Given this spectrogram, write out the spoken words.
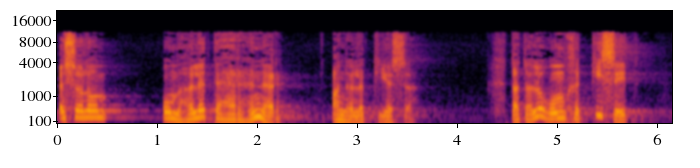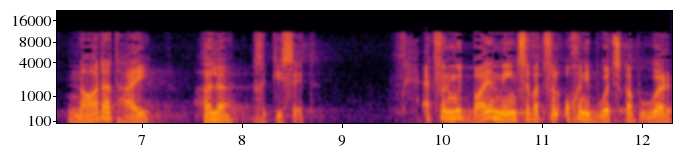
is om om hulle te herinner aan hulle keuse. Dat hulle hom gekies het nadat hy hulle gekies het. Ek vermoed baie mense wat vanoggend die boodskap hoor,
